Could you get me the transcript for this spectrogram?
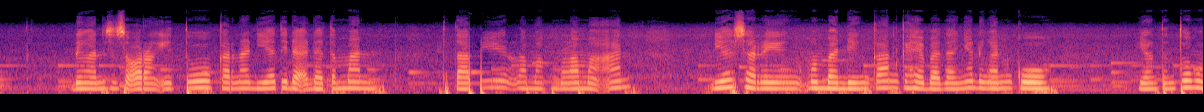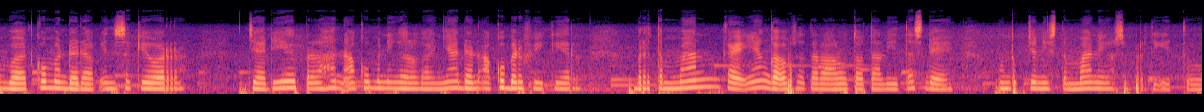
dengan seseorang itu karena dia tidak ada teman. Tetapi lama kelamaan dia sering membandingkan kehebatannya denganku yang tentu membuatku mendadak insecure. Jadi perlahan aku meninggalkannya dan aku berpikir berteman kayaknya nggak usah terlalu totalitas deh untuk jenis teman yang seperti itu.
